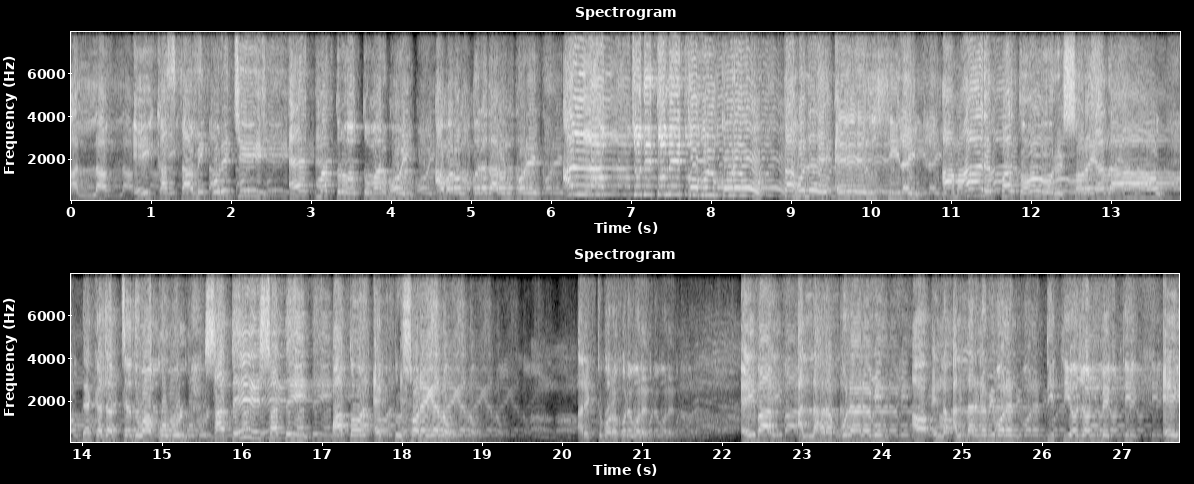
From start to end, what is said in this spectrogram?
আল্লাহ, এই কাজটা আমি করেছি। একমাত্র তোমার ভয় আমার অন্তরে ধারণ করে। আল্লাহ, যদি তুমি কবুল করো, তাহলে আমার পাথর সরাইয়া দাও। দেখা যাচ্ছে দোয়া কবুল, সাথে সাথে পাথর একটু সরে গেল। আর একটু বড় করে বলেন। এইবার আল্লাহ রাব্বুল আলামিন আল্লাহর নবী বলেন দ্বিতীয় জন ব্যক্তি, এই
